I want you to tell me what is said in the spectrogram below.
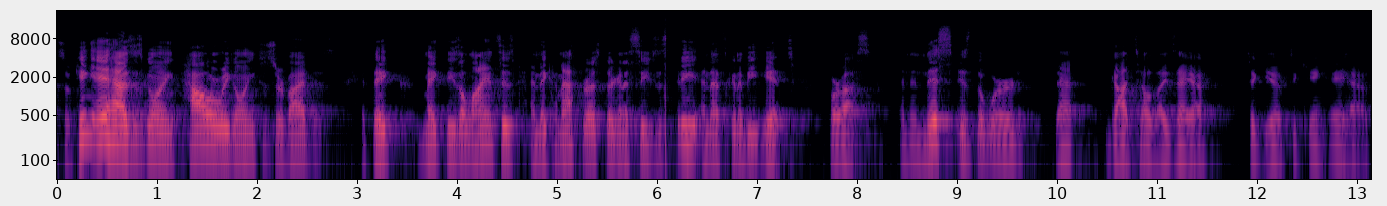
So King Ahaz is going, How are we going to survive this? If they make these alliances and they come after us, they're going to siege the city, and that's going to be it for us. And then this is the word that God tells Isaiah to give to King Ahaz.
